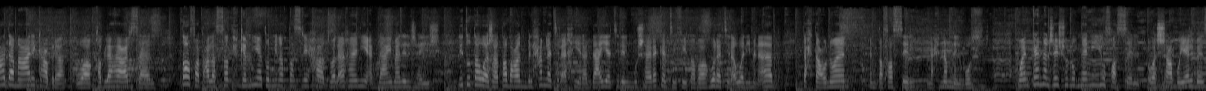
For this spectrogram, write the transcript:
بعد معارك عبرة وقبلها عرسال طافت على السطح كمية من التصريحات والأغاني الداعمة للجيش لتتوج طبعا بالحملة الأخيرة الداعية للمشاركة في تظاهرة الأول من آب تحت عنوان انت فصل نحن من البث وإن كان الجيش اللبناني يفصل والشعب يلبس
